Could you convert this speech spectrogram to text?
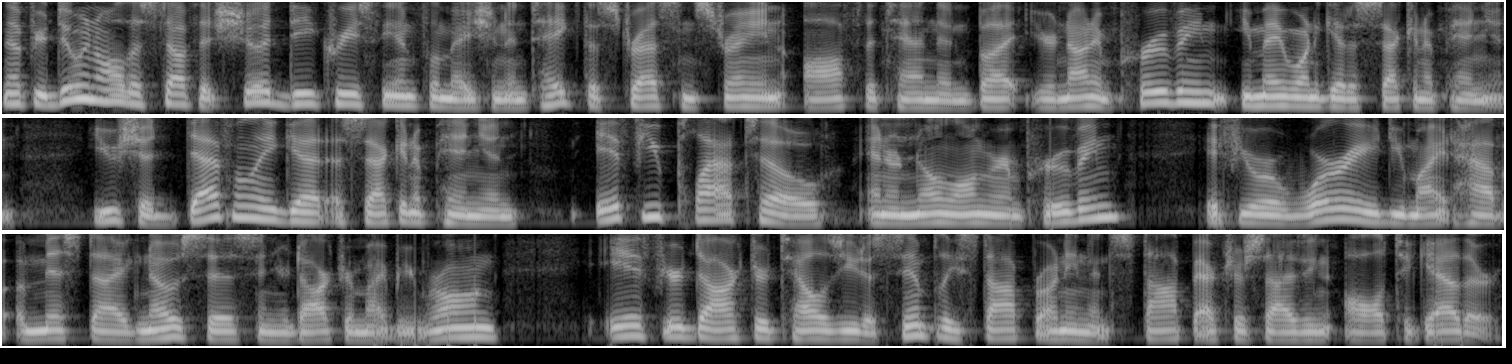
Now, if you're doing all the stuff that should decrease the inflammation and take the stress and strain off the tendon, but you're not improving, you may want to get a second opinion. You should definitely get a second opinion if you plateau and are no longer improving, if you're worried you might have a misdiagnosis and your doctor might be wrong, if your doctor tells you to simply stop running and stop exercising altogether.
